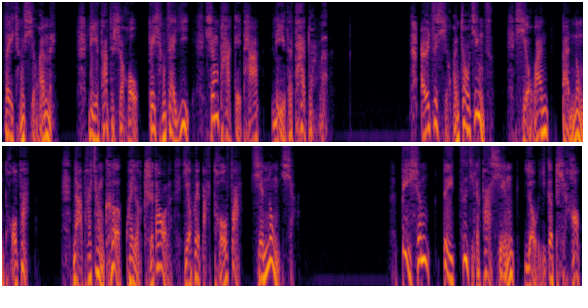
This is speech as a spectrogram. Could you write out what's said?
非常喜欢美，理发的时候非常在意，生怕给他理得太短了。儿子喜欢照镜子，喜欢摆弄头发，哪怕上课快要迟到了，也会把头发先弄一下。毕生对自己的发型有一个癖好，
